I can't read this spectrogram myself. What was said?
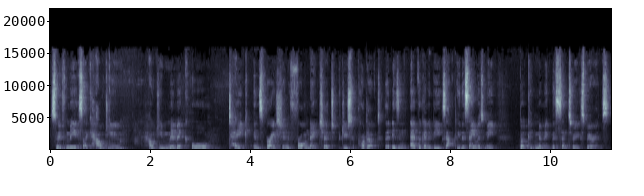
so for me it's like how do you how do you mimic or take inspiration from nature to produce a product that isn't ever going to be exactly the same as meat but could mimic this sensory experience?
